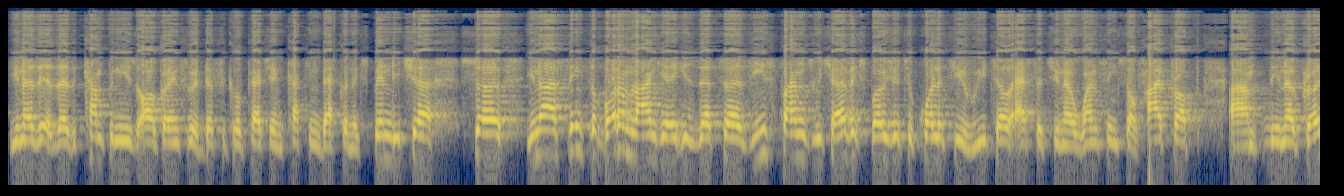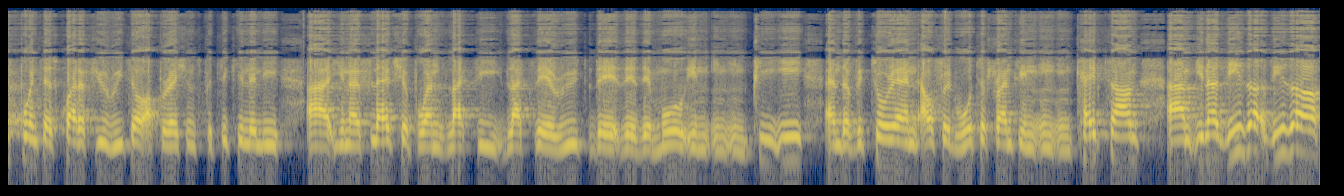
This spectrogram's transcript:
you know the, the companies are going through a difficult patch and cutting back on expenditure. So, you know, I think the bottom line here is that uh, these funds which have exposure to quality retail assets, you know, one thinks of Hyprop, um, you know, Growthpoint has quite a few retail operations, particularly, uh, you know, flagship ones like the like their route, their, their, their mall in, in, in PE and the Victoria and Alfred waterfront in, in, in Cape Town. Um, you know, these are these are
